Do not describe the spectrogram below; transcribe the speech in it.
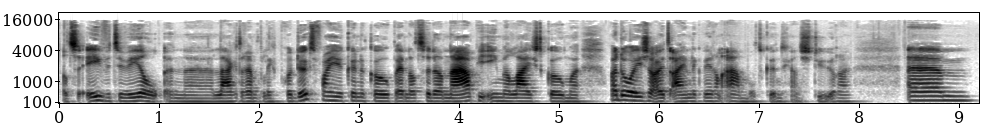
dat ze eventueel een uh, laagdrempelig product van je kunnen kopen en dat ze daarna op je e-maillijst komen, waardoor je ze uiteindelijk weer een aanbod kunt gaan sturen. Um,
